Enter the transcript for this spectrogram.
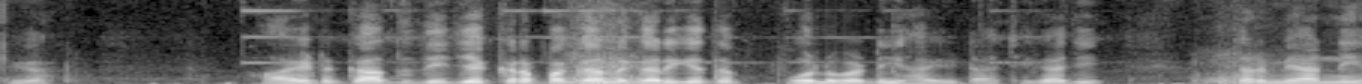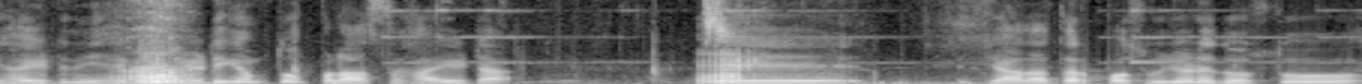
ਠੀਕ ਆ? ਹਾਈਟ ਕੱਦ ਦੀ ਜੇਕਰ ਆਪਾਂ ਗੱਲ ਕਰੀਏ ਤਾਂ ਫੁੱਲ ਵੱਡੀ ਹਾਈਟ ਆ, ਠੀਕ ਆ ਜੀ? ਦਰਮਿਆਨੀ ਹਾਈਟ ਨਹੀਂ ਹੈਗੀ ਮੀਡੀਅਮ ਤੋਂ ਪਲੱਸ ਹਾਈਟ ਆ। ਤੇ ਜ਼ਿਆਦਾਤਰ ਪਸ਼ੂ ਜਿਹੜੇ ਦੋਸਤੋ,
